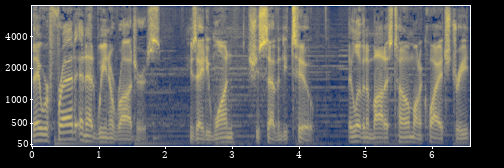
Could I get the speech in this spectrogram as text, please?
They were Fred and Edwina Rogers. He's 81, she's 72. They live in a modest home on a quiet street.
